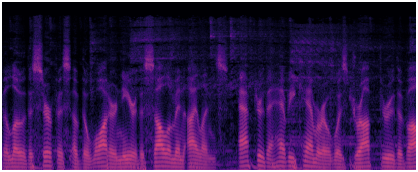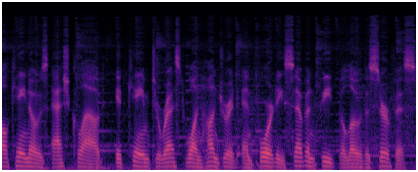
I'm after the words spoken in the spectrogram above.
below the surface of the water near the Solomon Islands. After the heavy camera was dropped through the volcano's ash cloud, it came to rest 147 feet below the surface.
